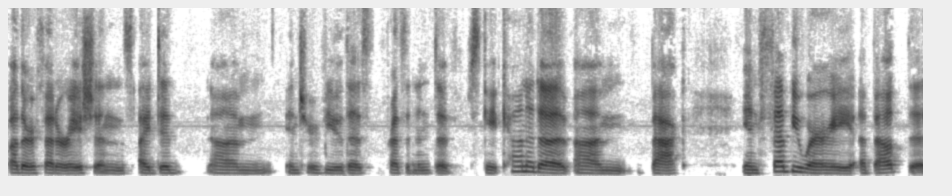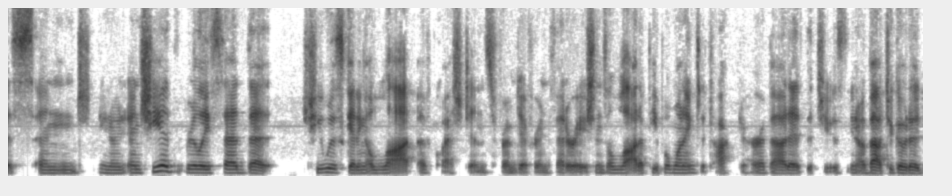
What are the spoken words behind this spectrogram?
other federations, I did um, interview the president of Skate Canada um, back in February about this, and you know, and she had really said that she was getting a lot of questions from different federations, a lot of people wanting to talk to her about it. That she was, you know, about to go to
